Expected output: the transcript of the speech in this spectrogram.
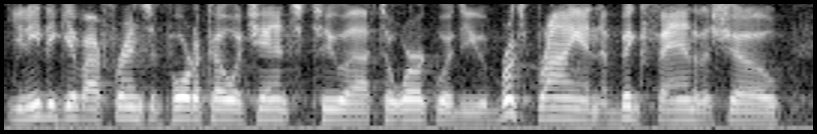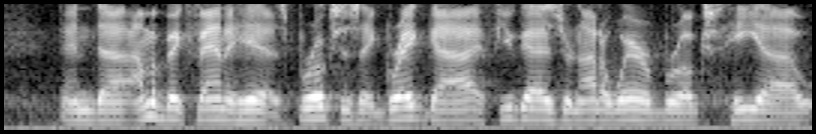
you need to give our friends at Portico a chance to uh, to work with you. Brooks Bryan, a big fan of the show, and uh, I'm a big fan of his. Brooks is a great guy. If you guys are not aware of Brooks, he uh,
